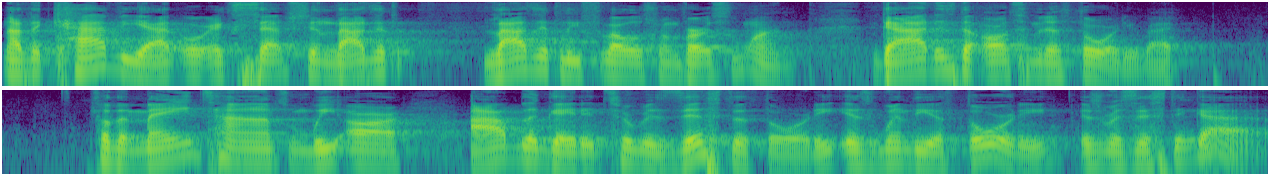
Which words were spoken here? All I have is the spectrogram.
Now, the caveat or exception logic, logically flows from verse 1. God is the ultimate authority, right? So, the main times when we are obligated to resist authority is when the authority is resisting God,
